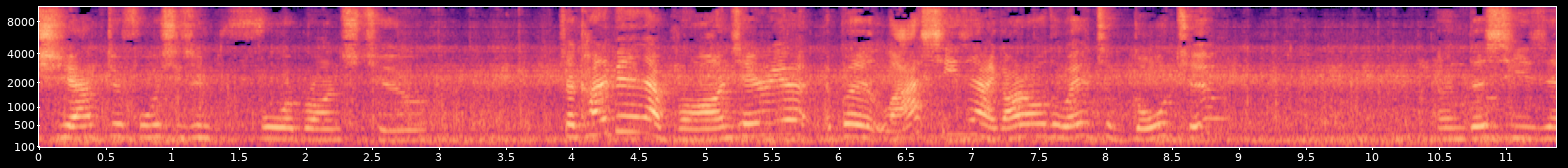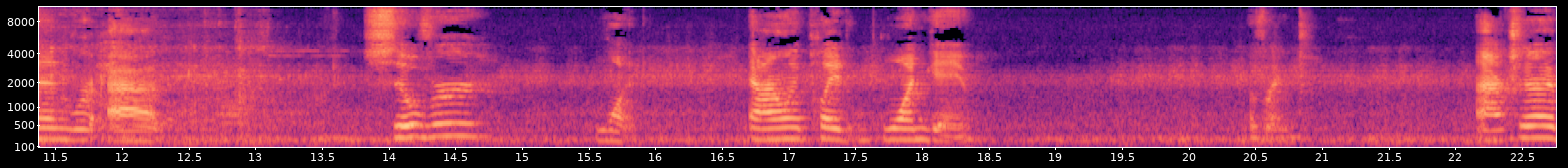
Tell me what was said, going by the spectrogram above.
chapter four, season four, bronze two. So I kind of been in that bronze area, but last season I got all the way to gold two. And this season we're at silver one. And I only played one game of ranked. Actually, I,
